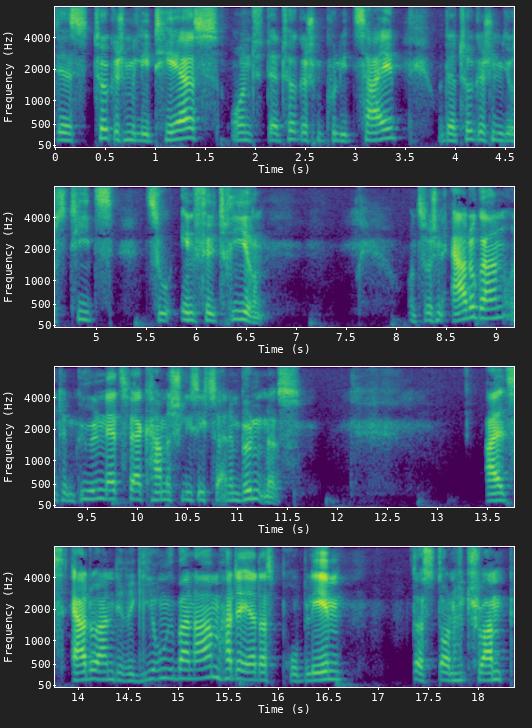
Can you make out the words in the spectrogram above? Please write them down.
des türkischen Militärs und der türkischen Polizei und der türkischen Justiz zu infiltrieren. Und zwischen Erdogan und dem Gülen-Netzwerk kam es schließlich zu einem Bündnis. Als Erdogan die Regierung übernahm, hatte er das Problem, das Donald Trump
